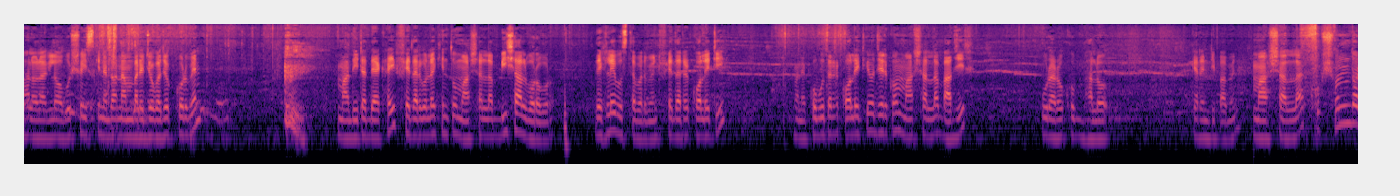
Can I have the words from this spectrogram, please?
ভালো লাগলে অবশ্যই স্ক্রিনে দেওয়া নাম্বারে যোগাযোগ করবেন। মাদিটা দেখাই, ফেদারগুলো কিন্তু মার্শাল্লাহ বিশাল বড় বড়। দেখলেই বুঝতে পারবেন ফেদারের কোয়ালিটি মানে কবুতরের কোয়ালিটিও যেরকম মার্শাল্লাহ বাজির পুরারও খুব ভালো গ্যারেন্টি পাবেন। মার্শাল্লাহ খুব সুন্দর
